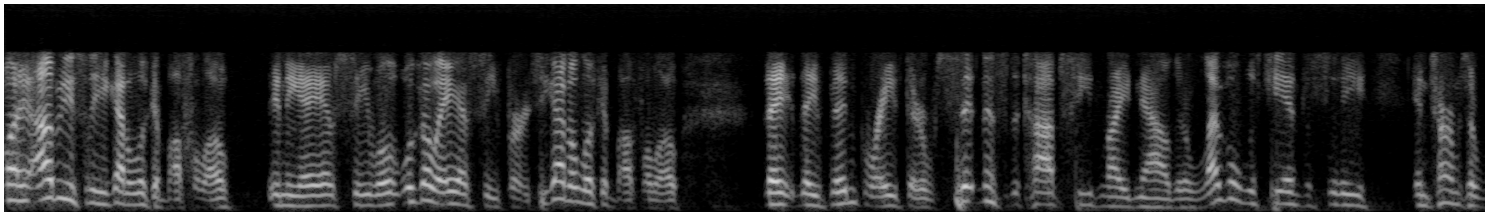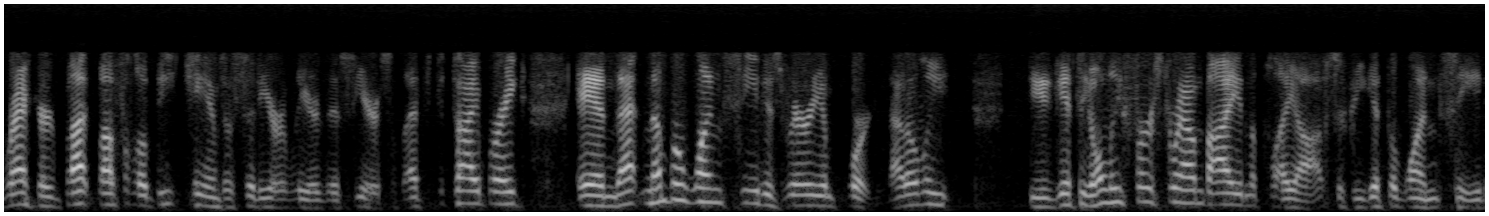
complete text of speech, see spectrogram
Well, obviously you got to look at Buffalo in the AFC. We'll we'll go AFC first. You got to look at Buffalo. They they've been great. They're sitting as the top seed right now. They're level with Kansas City in terms of record, but Buffalo beat Kansas City earlier this year, so that's the tie break. And that number one seed is very important. Not only do you get the only first round bye in the playoffs if you get the one seed,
